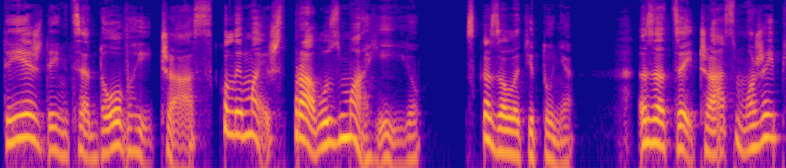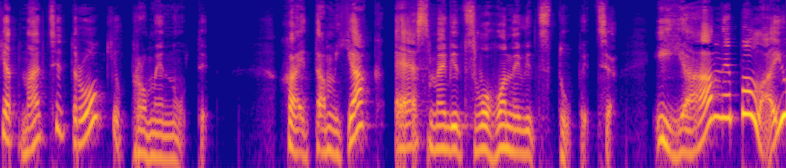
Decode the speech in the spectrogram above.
Тиждень це довгий час, коли маєш справу з магією, сказала тітуня. За цей час може й 15 років проминути. Хай там як Есме від свого не відступиться, і я не палаю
